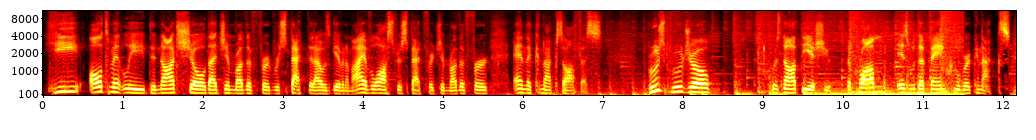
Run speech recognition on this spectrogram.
he ultimately did not show that Jim Rutherford respect that I was giving him. I have lost respect for Jim Rutherford and the Canucks office. Bruce Boudreau was not the issue. The problem is with the Vancouver Canucks.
